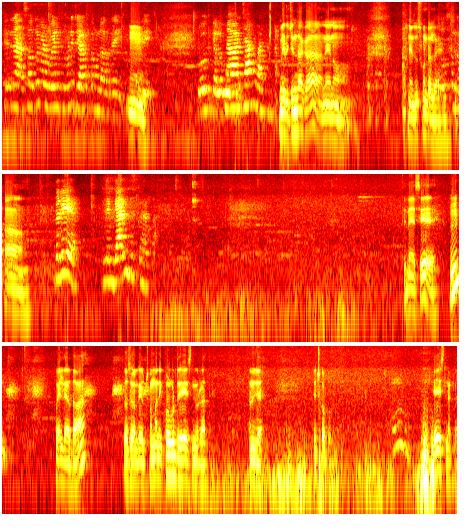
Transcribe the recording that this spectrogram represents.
చదివిన సముద్రం కాడ తినేసి ఉమ్, బయలుదేరదామా? దోసగలు రేపుకోమా నీ కొడుకు చేసింది రాత్రి. తనుజ తెచ్చుకోపు. వేసింది అక్కడ.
